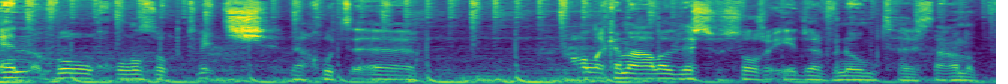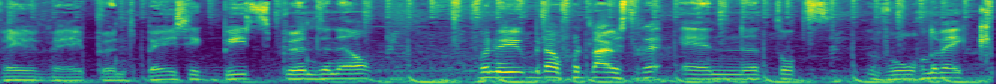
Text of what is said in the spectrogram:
En volg ons op Twitch. Nou goed, alle kanalen dus zoals eerder vernoemd staan op www.basicbeats.nl. Voor nu bedankt voor het luisteren en tot de volgende week.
